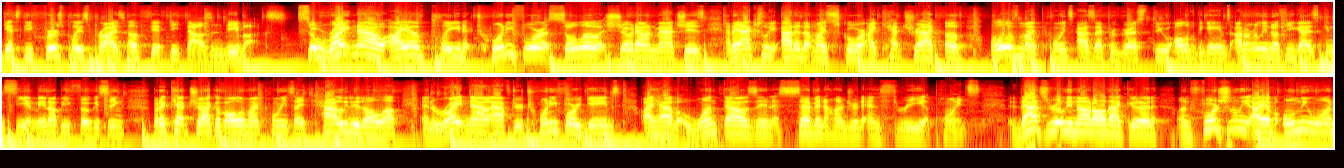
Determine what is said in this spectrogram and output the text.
gets the first place prize of 50,000 V-Bucks. So right now, I have played 24 solo showdown matches, and I actually added up my score. I kept track of all of my points as I progressed through all of the games. I don't really know if you guys can see, it may not be focusing, but I kept track of all of my points. I tallied it all up, and right now, after 24 games, I have 1,703 points. That's really not all that good. Unfortunately, I have only won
